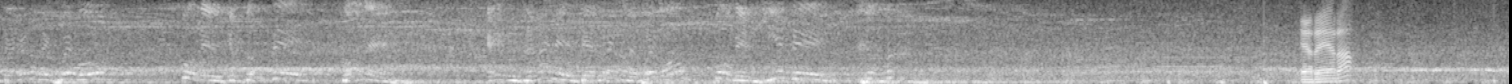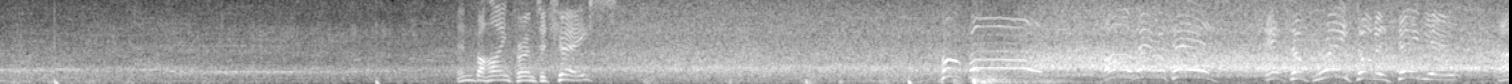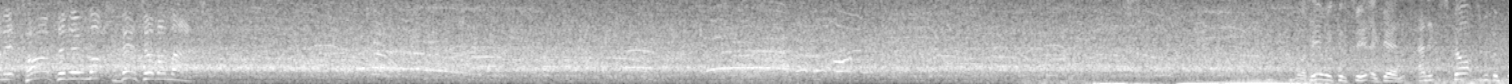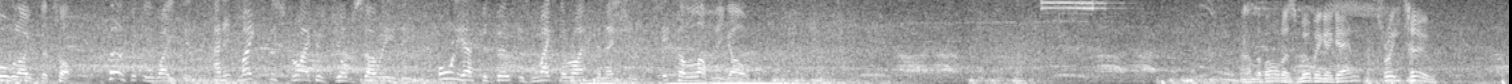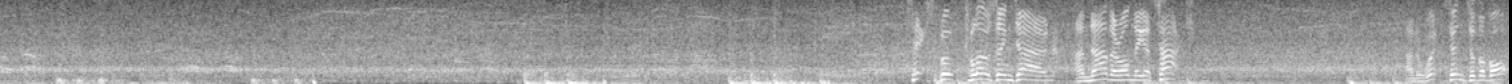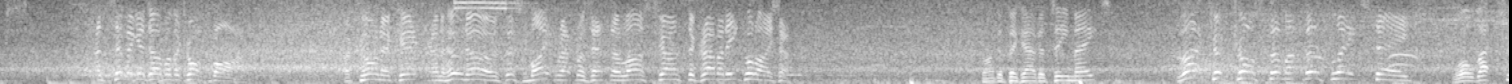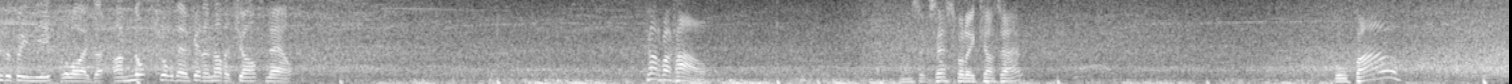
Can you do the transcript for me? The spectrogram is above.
Herrera. In behind for him to chase. Oh, there it is! It's a brace on his debut, and it's hard to do much better than that. We can see it again, and it starts with the ball over the top, perfectly weighted, and it makes the striker's job so easy. All he has to do is make the right connection. It's a lovely goal. And the ball is moving again, 3-2. Textbook closing down, and now they're on the attack. And whipped into the box. And tipping it over the crossbar. A corner kick, and who knows, this might represent their last chance to grab an equaliser. Trying to pick out a teammate. That could cost them at this late stage. Well, that should have been the equaliser. I'm not sure they'll get another chance now. Carvajal. successfully cut out. Boufal.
